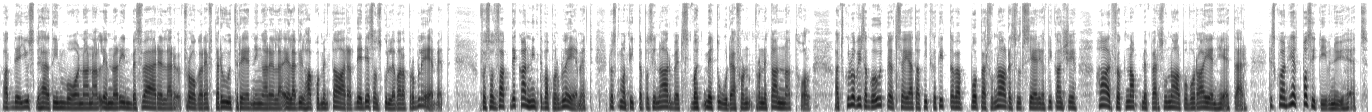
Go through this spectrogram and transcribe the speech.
att det är just det här att invånarna lämnar in besvär eller frågar efter utredningar eller, eller vill ha kommentarer, att det är det som skulle vara problemet. För som sagt, det kan inte vara problemet. Då ska man titta på sina arbetsmetoder från, från ett annat håll. Att skulle vissa gå ut med att säga att, att vi ska titta på personalresursering, att vi kanske har för knappt med personal på våra enheter. Det skulle vara en helt positiv nyhet.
